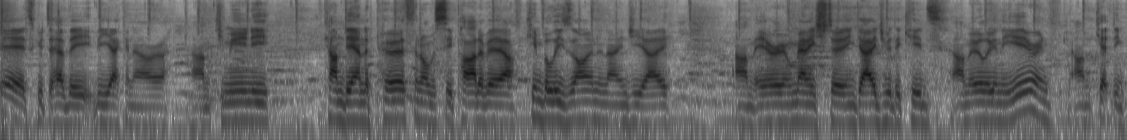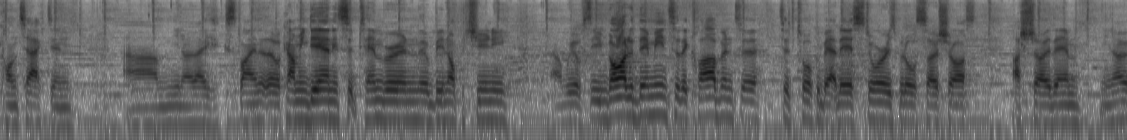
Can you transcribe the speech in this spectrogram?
it's good to have the, the Yakanarra um, community come down to Perth and obviously part of our Kimberley zone and ANGA um, area. We managed to engage with the kids um, early in the year and um, kept in contact and um, you know they explained that they were coming down in September and there would be an opportunity. Uh, we obviously invited them into the club and to, to talk about their stories but also show us, us show them you know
